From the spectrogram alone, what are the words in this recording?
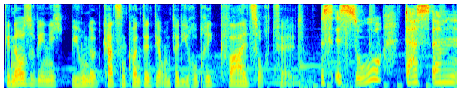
Genauso wenig wie Hunde- und Katzen-Content, der unter die Rubrik Qualzucht fällt. Es ist so, dass ähm,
